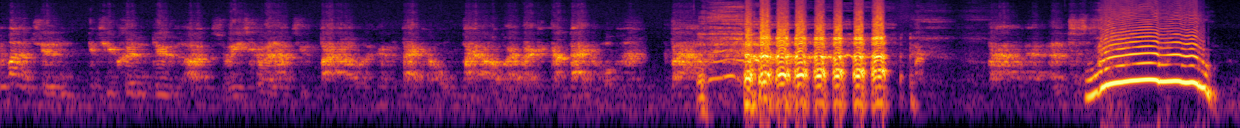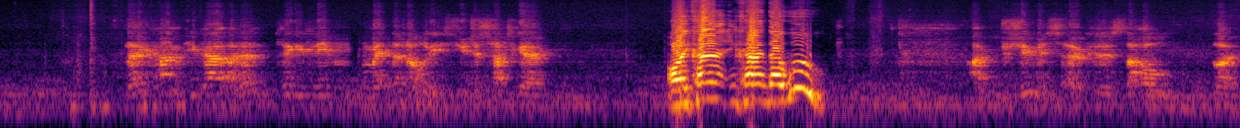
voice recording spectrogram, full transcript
Imagine if you couldn't do that. So he's coming out to bow, bagga, bagga, bow, bagga, bagga, bow, bow, and just Woo! no, you can't. You can't. I don't think you can even make the noise. You just have to go. Oh, you can't you can't go woo. I'm presuming so because it's the whole like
